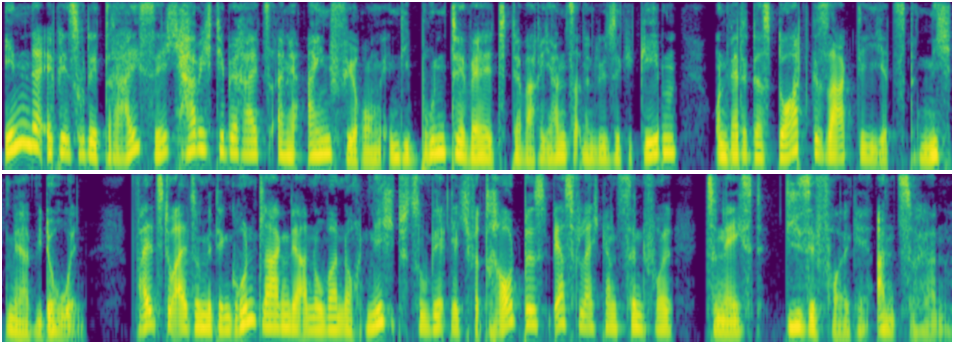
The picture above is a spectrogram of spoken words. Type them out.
In der Episode 30 habe ich dir bereits eine Einführung in die bunte Welt der Varianzanalyse gegeben und werde das dort Gesagte jetzt nicht mehr wiederholen. Falls du also mit den Grundlagen der ANOVA noch nicht so wirklich vertraut bist, wäre es vielleicht ganz sinnvoll, zunächst diese Folge anzuhören.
